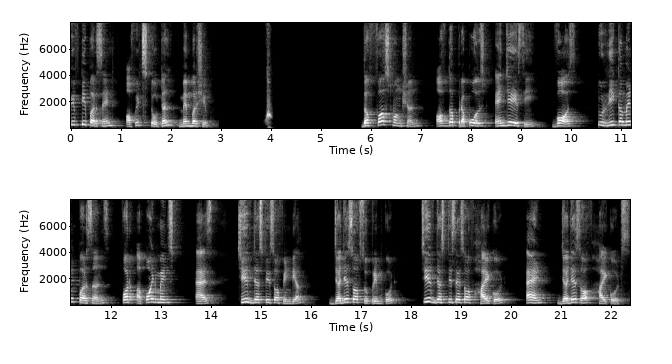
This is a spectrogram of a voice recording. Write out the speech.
50% of its total membership. The first function of the proposed NJAC was to recommend persons for appointments as Chief Justice of India, Judges of Supreme Court, Chief Justices of High Court and Judges of High Courts.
